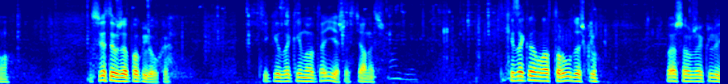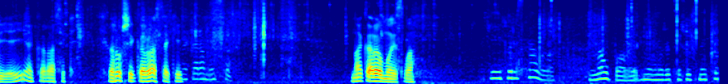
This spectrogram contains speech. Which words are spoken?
О. У Світи вже поклювка. Тільки закинув, та є щось тянеш. Тільки закинула втору удочку. Перша вже клює. І карасик. Хороший карась такий. На карамисла. На коромисла. Так я її переставила. Вона упала. Я думала, може це щось не то.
